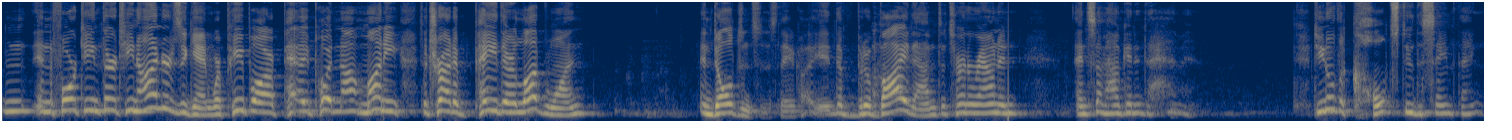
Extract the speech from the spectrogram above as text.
in the 14, 1300s again, where people are pay, putting out money to try to pay their loved one indulgences, they, to buy them to turn around and, and somehow get into heaven. Do you know the cults do the same thing?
